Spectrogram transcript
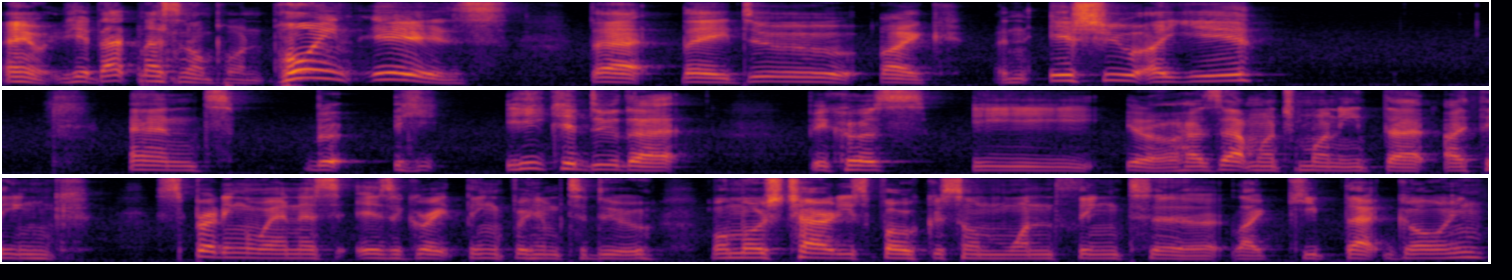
Anyway, yeah, that that's not important. Point is that they do like an issue a year, and but he he could do that because he you know has that much money that I think spreading awareness is a great thing for him to do. While most charities focus on one thing to like keep that going,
